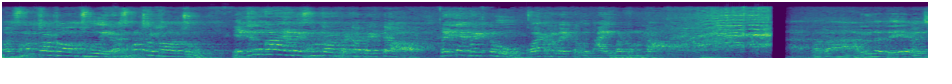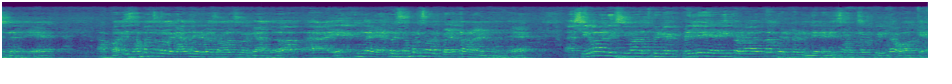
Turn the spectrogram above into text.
పది సంవత్సరాలు కావచ్చు ఇరవై సంవత్సరాలు కావచ్చు. ఏకంగా ఇరవై సంవత్సరాలు పెట్ట పెట్టు పెట్టే పెట్టు కోటలు పెట్టు తాయి పడుకుంటా. అరుంధతి వచ్చినది పది సంవత్సరాలు కాదు ఇరవై సంవత్సరాలు కాదు. ఏకంగా ఎనభై సంవత్సరాలు పెడతానంటుంది ఆ శివాని శివాత్మిక పెళ్ళి అయిన తర్వాత పెట్టండి ఎన్ని సంవత్సరాలు పెట్టినా ఓకే.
